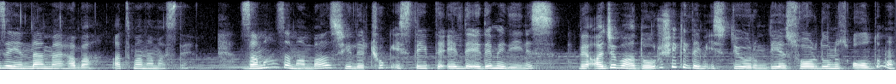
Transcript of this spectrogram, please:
Hepinize yeniden merhaba. Atma Namaste. Zaman zaman bazı şeyleri çok isteyip de elde edemediğiniz ve acaba doğru şekilde mi istiyorum diye sorduğunuz oldu mu?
